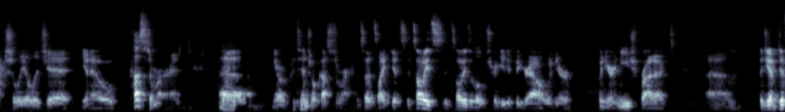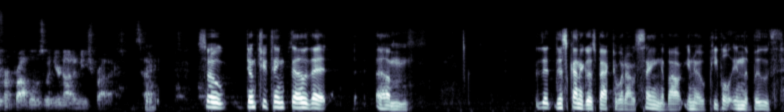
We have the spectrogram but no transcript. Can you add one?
actually a legit, you know, customer? And, uh, you know potential customer and so it's like it's it's always it's always a little tricky to figure out when you're when you're a niche product um, but you have different problems when you're not a niche product so right. so don't you think though that um, that this kind of goes back to what I was saying about you know people in the booth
